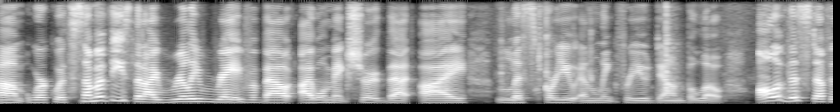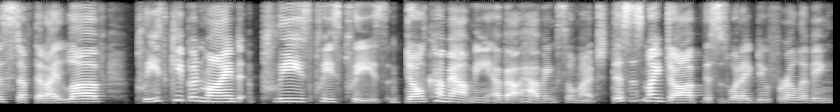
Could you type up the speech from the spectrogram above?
um, work with. Some of these that I really rave about, I will make sure that I list for you and link for you down below. All of this stuff is stuff that I love. Please keep in mind, please, please, please don't come at me about having so much. This is my job. This is what I do for a living.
